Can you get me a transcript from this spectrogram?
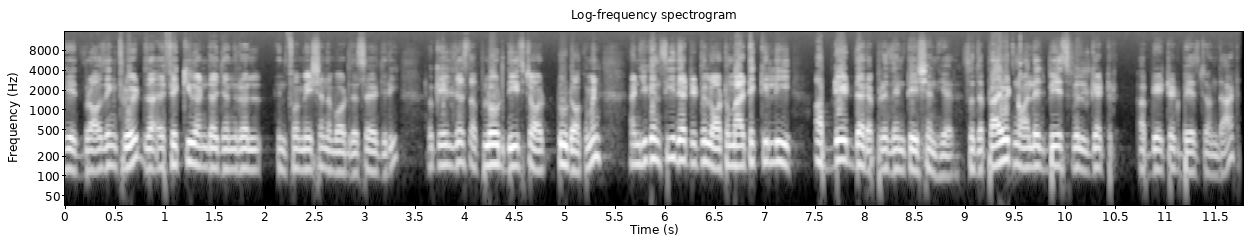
he's browsing through it, the FAQ and the general information about the surgery. Okay, he'll just upload these two documents, and you can see that it will automatically update the representation here. So the private knowledge base will get updated based on that.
